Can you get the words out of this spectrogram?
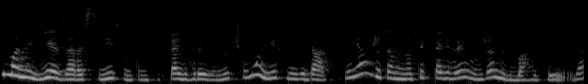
У мене є зараз дійсно там цих 5 гривень. Ну чому їх не віддати? Ну я вже там на тих 5 гривень вже не збагатію. Да?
